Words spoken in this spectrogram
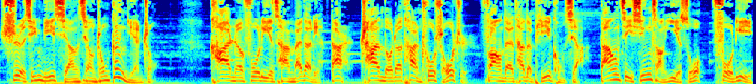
事情比想象中更严重。看着傅丽惨白的脸蛋颤抖着探出手指放在他的鼻孔下，当即心脏一缩，傅丽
